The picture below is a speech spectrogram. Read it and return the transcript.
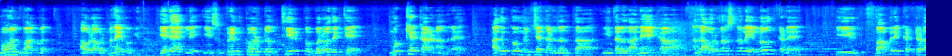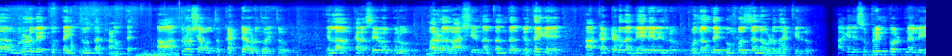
ಮೋಹನ್ ಭಾಗವತ್ ಅವರು ಅವ್ರ ಮನೆಗೆ ಹೋಗಿದ್ರು. ಏನೇ ಆಗಲಿ, ಈ ಸುಪ್ರೀಂ ಕೋರ್ಟ್ ತೀರ್ಪು ಬರೋದಕ್ಕೆ ಮುಖ್ಯ ಕಾರಣ ಅಂದರೆ ಅದಕ್ಕೂ ಮುಂಚೆ ನಡೆದಂಥ ಈ ಥರದ ಅನೇಕ, ಅಂದರೆ ಅವ್ರ ಮನಸ್ಸಿನಲ್ಲಿ ಎಲ್ಲೋ ಒಂದು ಕಡೆ ಈ ಬಾಬರಿ ಕಟ್ಟಡ ಉರುಳಬೇಕು ಅಂತ ಇತ್ತು ಅಂತ ಕಾಣುತ್ತೆ. ಆ ಆಕ್ರೋಶ ಅವತ್ತು ಕಟ್ಟೆ ಹೊಡೆದೋಯ್ತು ಎಲ್ಲ ಕರಸೇವಕರು ಮರಳ ರಾಶಿಯನ್ನ ತಂದ ಜೊತೆಗೆ ಆ ಕಟ್ಟಡದ ಮೇಲೇರಿದ್ರು, ಒಂದೊಂದೇ ಗುಂಬಜ್ಜನ್ನು ಒಡೆದು ಹಾಕಿದ್ರು ಹಾಗೇನೆ ಸುಪ್ರೀಂ ಕೋರ್ಟ್ನಲ್ಲಿ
